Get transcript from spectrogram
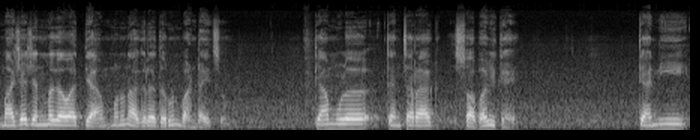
माझ्या जन्मगावात द्या म्हणून आग्रह धरून भांडायचो. त्यामुळं त्यांचा राग स्वाभाविक आहे. त्यांनी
